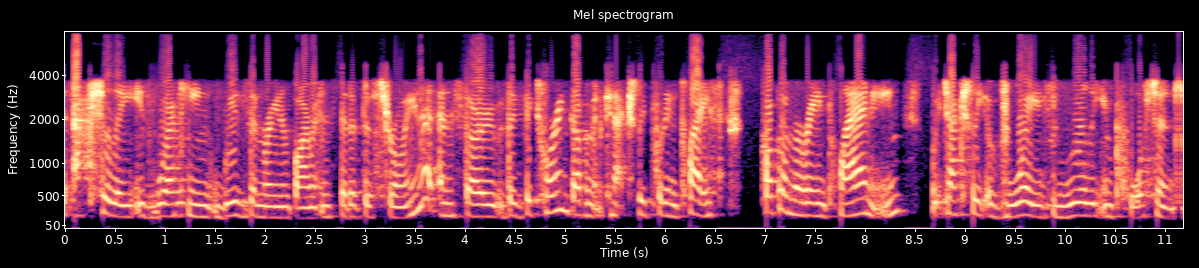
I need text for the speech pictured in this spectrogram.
that actually is working with the marine environment instead of destroying it. And so the Victorian government can actually put in place proper marine planning, which actually avoids really important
